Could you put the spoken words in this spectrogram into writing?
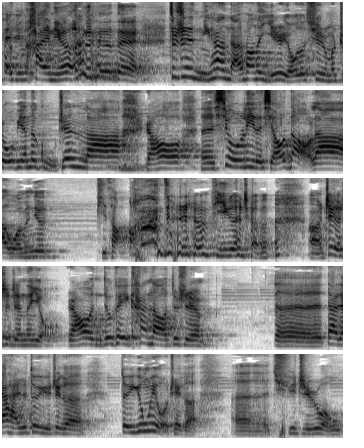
海宁海宁，对对对，就是你看南方的一日游都去什么周边的古镇啦，然后呃秀丽的小岛啦，我们就皮草，就是皮革城啊，这个是真的有。然后你就可以看到，就是呃，大家还是对于这个对拥有这个呃趋之若鹜。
